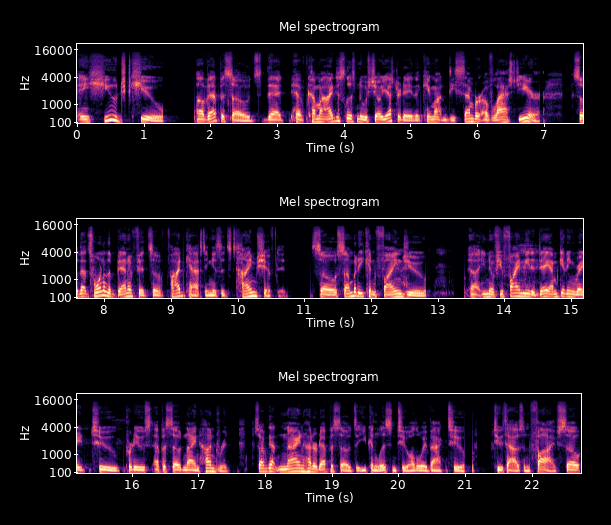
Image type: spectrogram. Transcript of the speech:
a huge queue of episodes that have come out. I just listened to a show yesterday that came out in December of last year. So that's one of the benefits of podcasting is it's time shifted. So somebody can find you uh, you know, if you find me today, I'm getting ready to produce episode 900. So I've got 900 episodes that you can listen to all the way back to 2005. So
